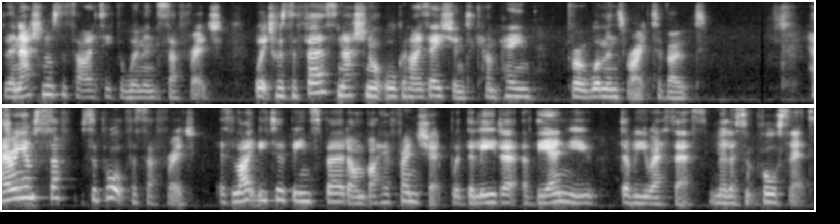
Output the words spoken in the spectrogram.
for the National Society for Women's Suffrage, which was the first national organisation to campaign for a woman's right to vote. Herringham's support for suffrage is likely to have been spurred on by her friendship with the leader of the NUWSS, Millicent Fawcett,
